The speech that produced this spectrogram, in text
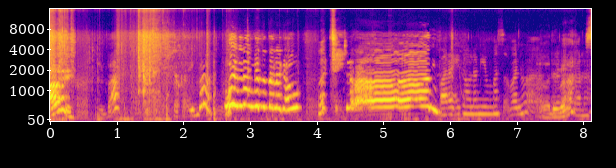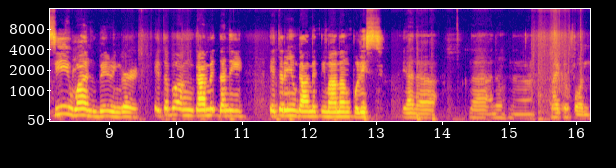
hour. Diba? Kakaiba. Oh, yun lang, ganda talaga. Oh. What? Charan! Parang ikaw lang yung mas, ano ah. Oh, diba? Ikaw lang. C1 Behringer. Ito po ang gamit na ni, ito rin yung gamit ni Mamang Pulis. Yan na, na, ano, na microphone.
